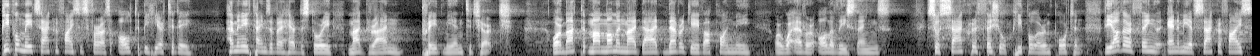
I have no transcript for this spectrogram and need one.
People made sacrifices for us all to be here today. How many times have I heard the story, my gran prayed me into church? Or my, my mum and my dad never gave up on me, or whatever, all of these things. So sacrificial people are important. The other thing, the enemy of sacrifice,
